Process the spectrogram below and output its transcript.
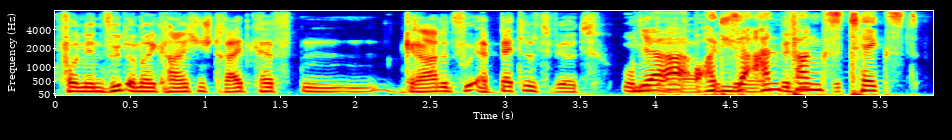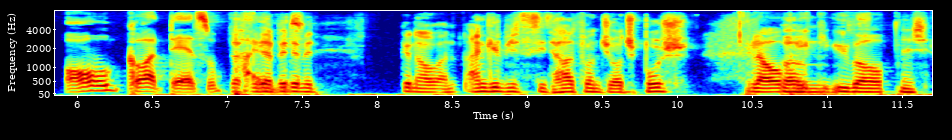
von den südamerikanischen Streitkräften geradezu erbettelt wird. Um ja, oh, dieser Anfangstext. oh Gott, der ist so dass peinlich. Dass sie da bitte mit, genau, ein angebliches Zitat von George Bush. Glaube ähm, ich überhaupt nicht.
